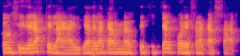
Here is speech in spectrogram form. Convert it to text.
consideras que la idea de la carne artificial puede fracasar.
